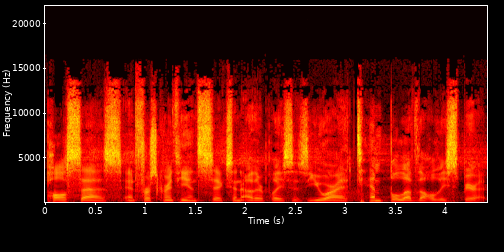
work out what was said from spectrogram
Paul says in 1 Corinthians 6 and other places, you are a temple of the Holy Spirit.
